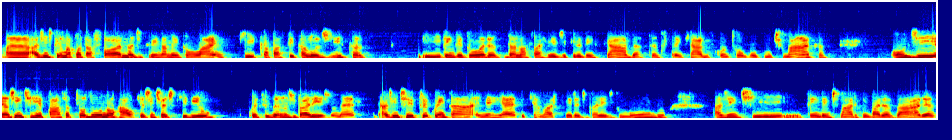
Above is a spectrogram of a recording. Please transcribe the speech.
Uh, a gente tem uma plataforma de treinamento online que capacita lojistas e vendedoras da nossa rede credenciada, tanto franqueados quanto alguns multimarcas, onde a gente repassa todo o know-how que a gente adquiriu com esses anos de varejo, né? A gente frequenta a MRF, que é a maior feira de varejo do mundo, a gente tem benchmark em várias áreas,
